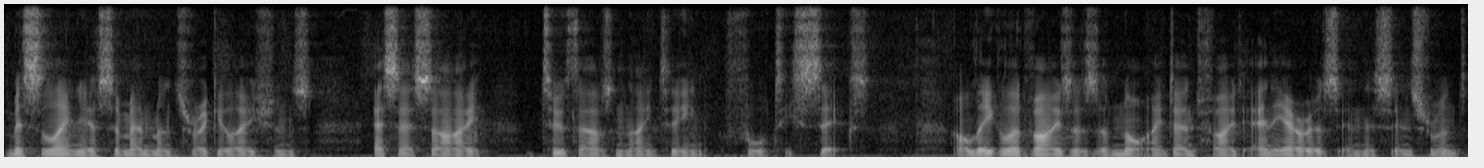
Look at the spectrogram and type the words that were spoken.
Miscellaneous Amendments Regulations SSI 2019-46. Our legal advisers have not identified any errors in this instrument.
